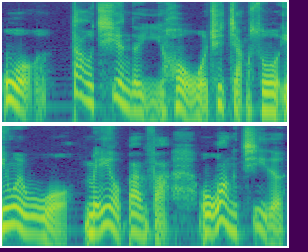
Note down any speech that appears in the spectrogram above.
我。道歉了以后，我去讲说，因为我没有办法，我忘记了，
